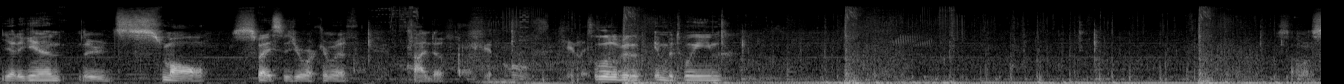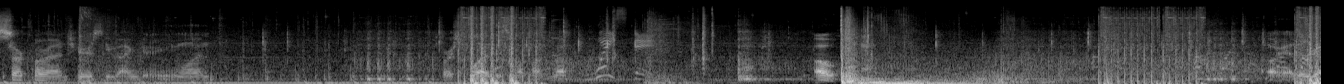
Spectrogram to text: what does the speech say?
yet again, there's small spaces you're working with, kind of. It moves. Kill it. It's a little bit of in between. Gonna circle around here, see if I can get anyone. First blood, is what I'm talking about. Wasted. Oh. Oh yeah, there we go.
